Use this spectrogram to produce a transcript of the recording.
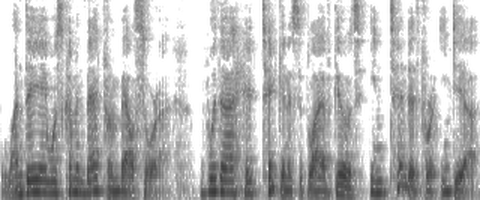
One day I was coming back from Balsora, whither I had taken a supply of goods intended for India,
